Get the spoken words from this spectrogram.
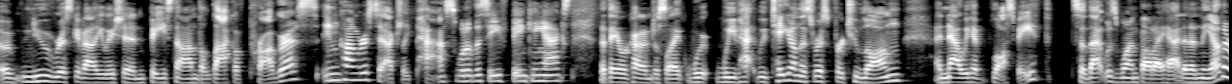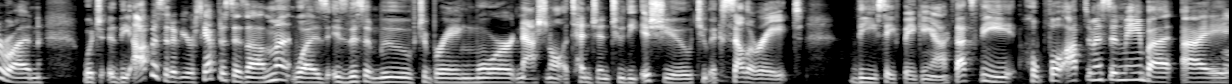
a new risk evaluation based on the lack of progress in Congress to actually pass one of the safe banking acts, that they were kind of just like we have had we've taken on this risk for too long, and now we have lost faith so that was one thought I had. And then the other one, which the opposite of your skepticism was, is this a move to bring more national attention to the issue to accelerate the Safe Banking Act? That's the hopeful optimist in me, but I,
